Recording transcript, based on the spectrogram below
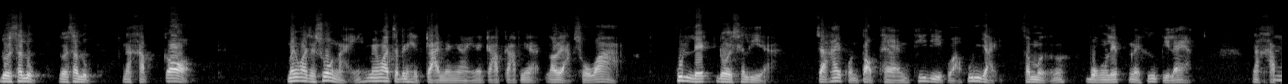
โดยสรุปโดยสรุปนะครับ ก็ ไม่ว่าจะช่วงไหน ไม่ว่าจะเป็นเหตุการณ์ยังไงในกราฟกราฟเนี่ยเราอยากโชว์ว่าหุ้นเล็กโดยเฉลี่ยจะให้ผลตอบแทนที่ดีกว่าหุ้นใหญ่เสมอวงเล็บในครึ่งปีแรกนะครับอื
